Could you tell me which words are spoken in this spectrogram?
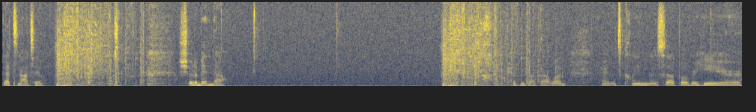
That's not to. Should have been, though. Barely got that one. Alright, let's clean this up over here.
